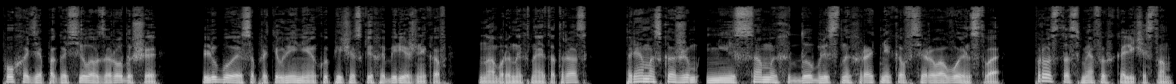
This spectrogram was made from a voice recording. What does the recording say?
походя погасила в зародыше любое сопротивление купеческих обережников, набранных на этот раз Прямо скажем, не из самых доблестных ратников серого воинства, просто смяв их количеством.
